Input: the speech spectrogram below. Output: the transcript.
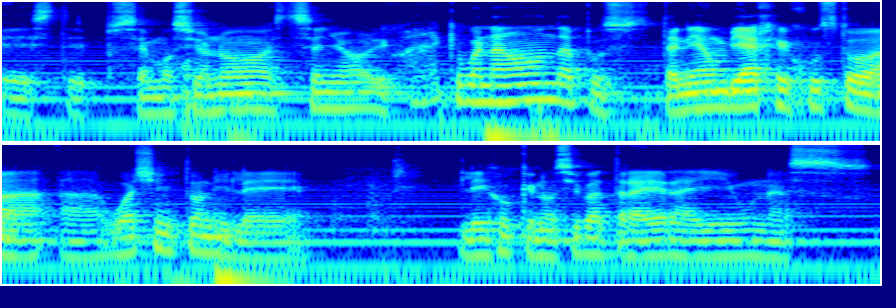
este, pues se emocionó este señor, dijo, ah, qué buena onda, pues tenía un viaje justo a, Washington y le, le dijo que nos iba a traer ahí unas,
